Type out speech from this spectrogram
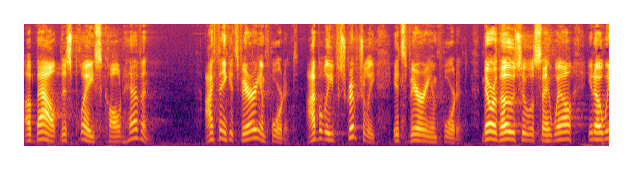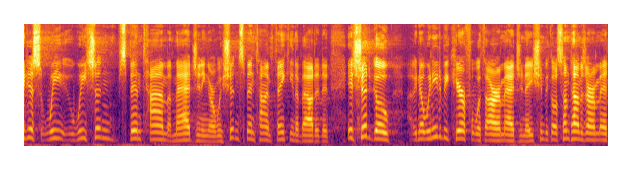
about this place called heaven. I think it's very important. I believe scripturally it's very important. There are those who will say, well, you know, we just we we shouldn't spend time imagining or we shouldn't spend time thinking about it. It, it should go you know, we need to be careful with our imagination because sometimes our ima-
